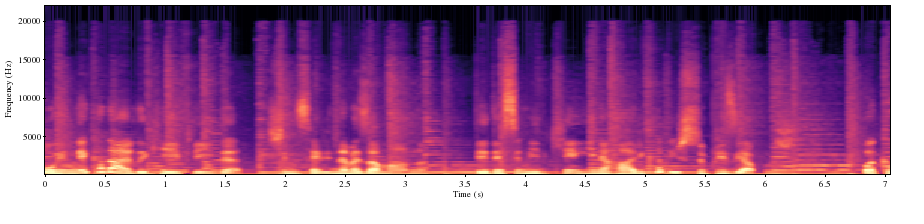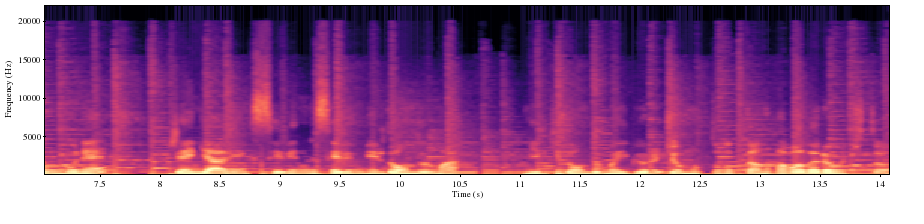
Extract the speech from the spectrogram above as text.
Oyun ne kadar da keyifliydi. Şimdi serinleme zamanı. Dedesi Milky yine harika bir sürpriz yapmış. Bakın bu ne? Rengarenk serin mi serin bir dondurma. Milky dondurmayı görünce mutluluktan havalara uçtu.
